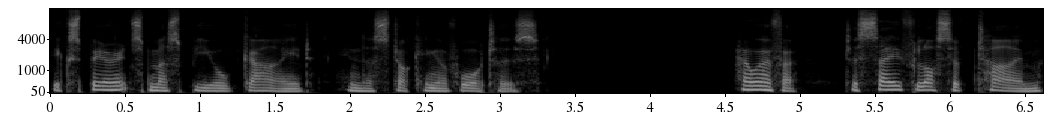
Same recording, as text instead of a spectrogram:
experience must be your guide in the stocking of waters. However, to save loss of time,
